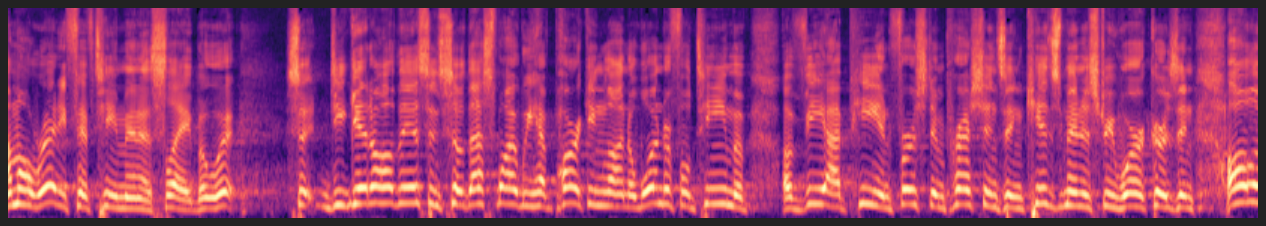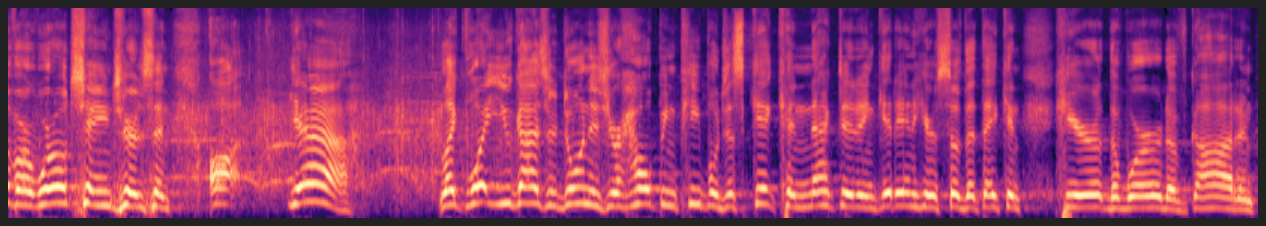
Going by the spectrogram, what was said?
I'm already 15 minutes late, but we're, so do you get all this? And so that's why we have parking lot and a wonderful team of, of VIP and first impressions and kids ministry workers and all of our world changers and all, yeah. Like what you guys are doing is you're helping people just get connected and get in here so that they can hear the word of God and,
